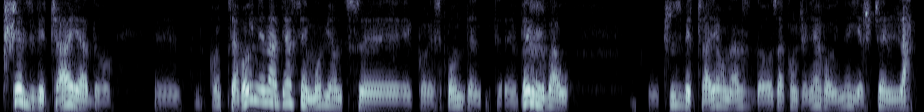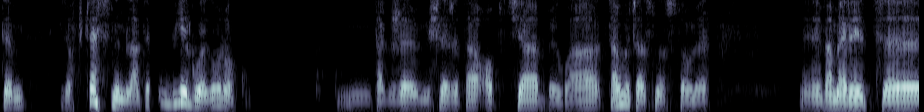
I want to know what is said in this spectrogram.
przyzwyczaja do e, końca wojny. Nawiasem mówiąc, e, korespondent wyrwał przyzwyczają nas do zakończenia wojny jeszcze latem, i to wczesnym latem ubiegłego roku. Mm, także myślę, że ta opcja była cały czas na stole e, w Ameryce,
